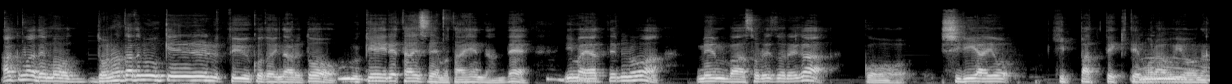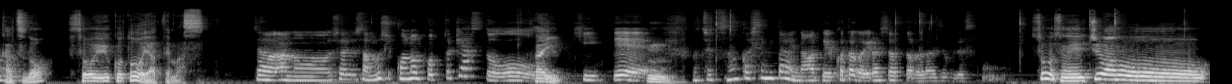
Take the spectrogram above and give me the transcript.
あくまでも、どなたでも受け入れるっていうことになると、うん受け入れ体制も大変なんで、うん今やってるのは、メンバーそれぞれが、こう、知り合いを引っ張ってきてもらうような活動、そういうことをやってます。じゃあ、あの、シャジさん、もしこのポッドキャストをはい。聞いて、うん。ちょっと参加してみたいなっていう方がいらっしゃったら大丈夫ですか？そうですね。一応、あの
